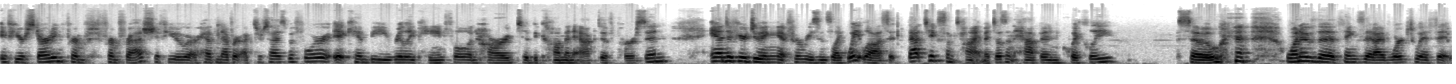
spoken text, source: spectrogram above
if you're starting from from fresh, if you are, have never exercised before, it can be really painful and hard to become an active person. And if you're doing it for reasons like weight loss, it, that takes some time. It doesn't happen quickly. So, one of the things that I've worked with that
